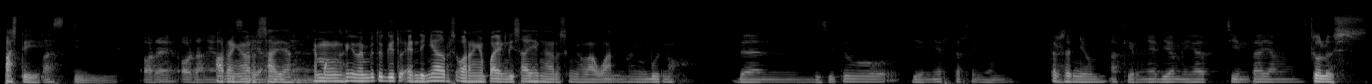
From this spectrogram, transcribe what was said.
Pasti Pasti orang orang yang orang yang harus sayang. Emang film itu gitu endingnya harus orang yang paling disayang harus ngelawan, bunuh, Dan di situ Ymir tersenyum. tersenyum, Akhirnya dia melihat cinta yang tulus,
